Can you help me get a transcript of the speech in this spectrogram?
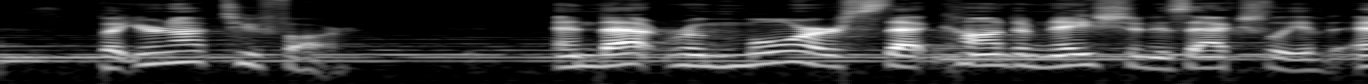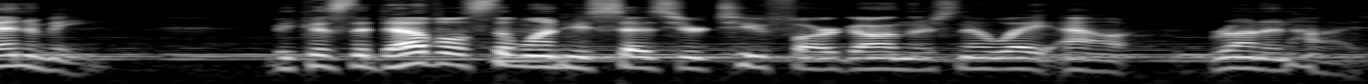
But you're not too far. And that remorse, that condemnation is actually of the enemy. Because the devil's the one who says you're too far gone, there's no way out, run and hide.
